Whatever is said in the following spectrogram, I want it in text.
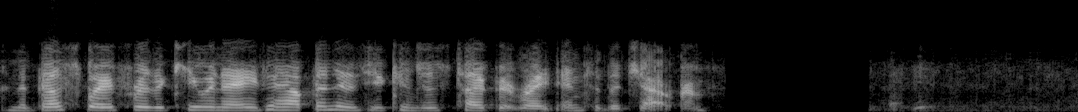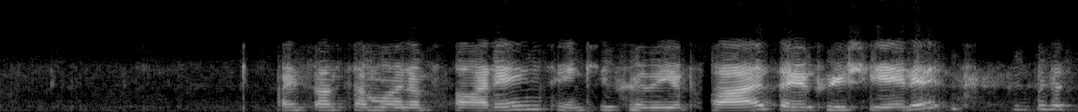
And the best way for the Q&A to happen is you can just type it right into the chat room. I saw someone applauding. Thank you for the applause. I appreciate it.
